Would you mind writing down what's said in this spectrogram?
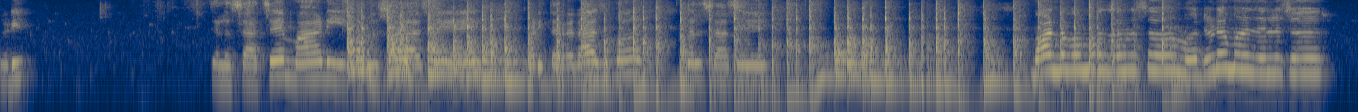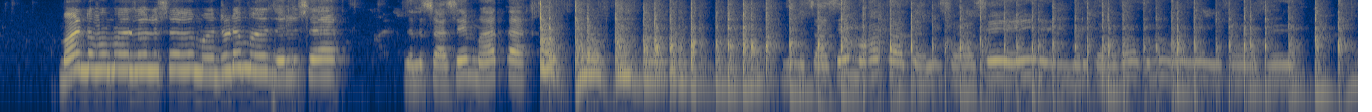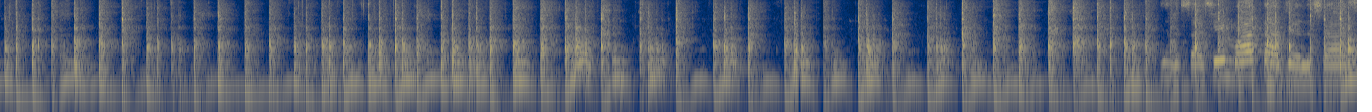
રેડી જલસા છે માડી જલસા છે. મારી તારા રાજમાં જલસા છે. માંડવમાં મઢડામાં જલસા માંડવમાં જલસા મઢડામાં જલસા જલસા છે માતા જલસા છે માતા જલસા છે તારા રાજમાં જલસા છે જલસા છે માતા જલસા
